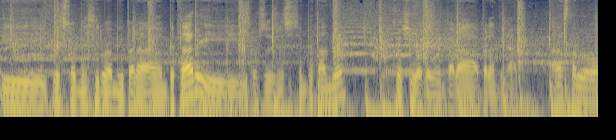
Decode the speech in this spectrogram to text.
y que esto me sirva a mí para empezar y vosotros no estéis empezando, que os sirva también para, entrenar. Hasta luego.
